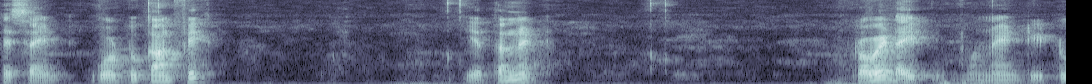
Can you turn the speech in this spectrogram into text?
assigned. Go to config, Ethernet, provide IP 192,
